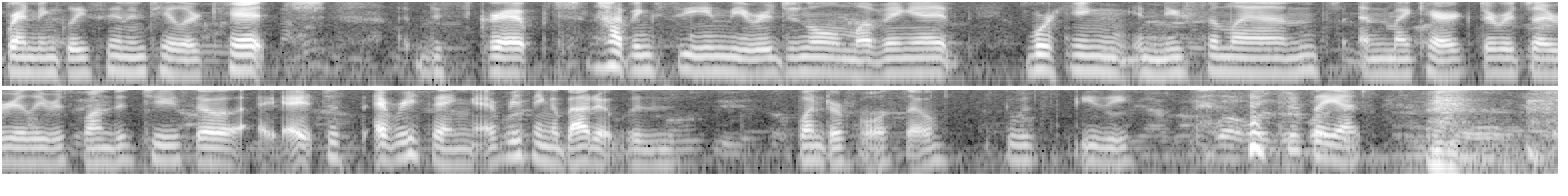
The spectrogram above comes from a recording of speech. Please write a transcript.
Brendan Gleeson and Taylor Kitsch, the script, having seen the original and loving it, working in Newfoundland and my character, which I really responded to. So it just everything, everything about it was wonderful. So it was easy. just say yes.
